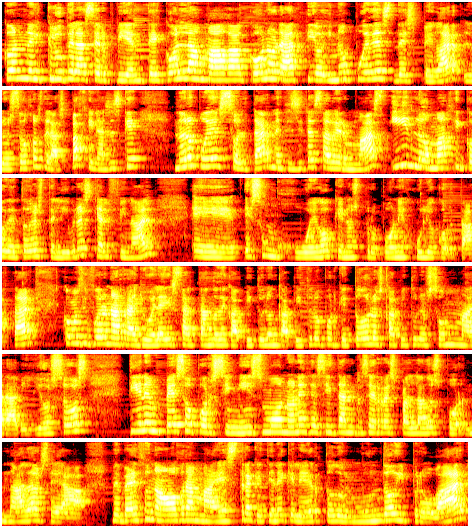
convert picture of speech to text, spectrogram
con el Club de la Serpiente, con la maga, con Horacio y no puedes despegar los ojos de las páginas. Es que no lo puedes soltar, necesitas saber más y lo mágico de todo este libro es que al final eh, es un juego que nos propone Julio Cortázar, como si fuera una rayuela ir saltando de capítulo en capítulo, porque todos los capítulos son maravillosos, tienen peso por sí mismo, no necesitan ser respaldados por nada, o sea, me parece una obra maestra que tiene que leer todo el mundo y probar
